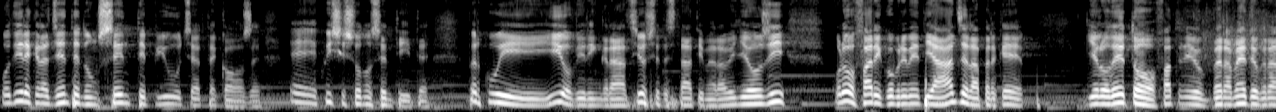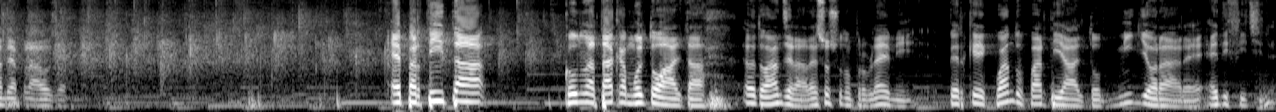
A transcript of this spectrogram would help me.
Vuol dire che la gente non sente più certe cose e qui si sono sentite. Per cui io vi ringrazio, siete stati meravigliosi. Volevo fare i complimenti a Angela perché gliel'ho detto, fategli veramente un grande applauso. È partita con un'attacca molto alta. Ho detto Angela, adesso sono problemi, perché quando parti alto migliorare è difficile.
